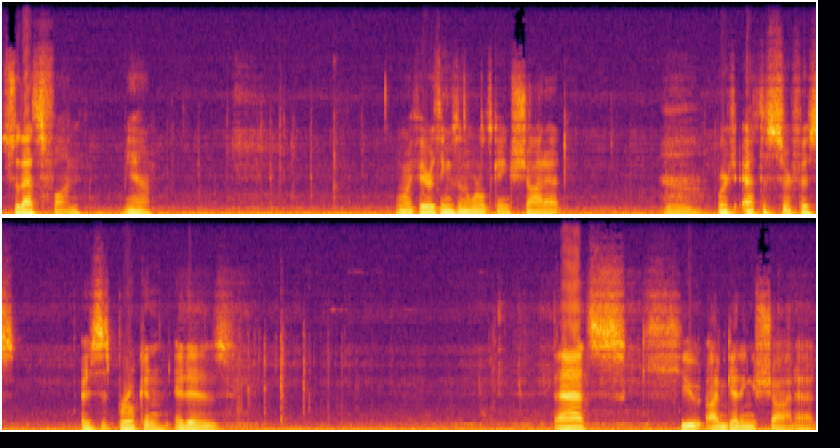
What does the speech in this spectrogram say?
So that's fun. Yeah. One of my favorite things in the world is getting shot at. We're at the surface. Is this broken? It is. That's cute. I'm getting shot at.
